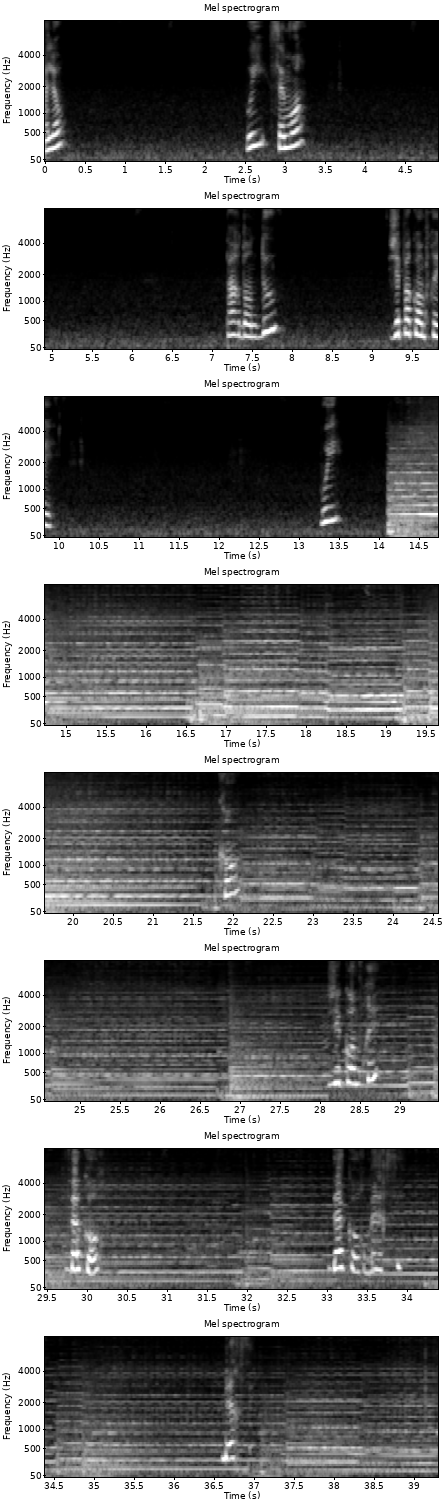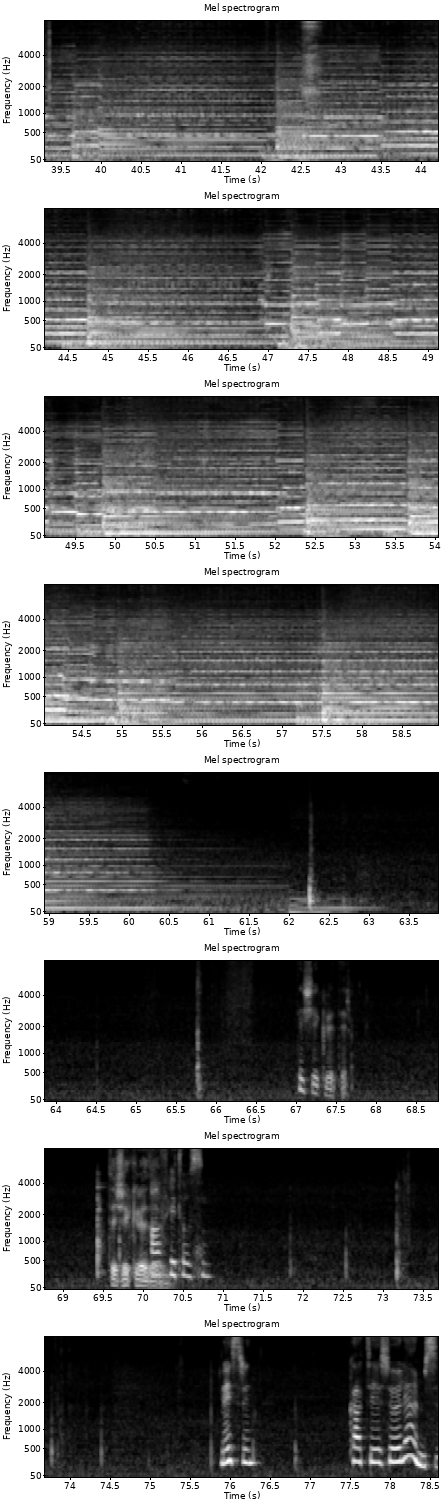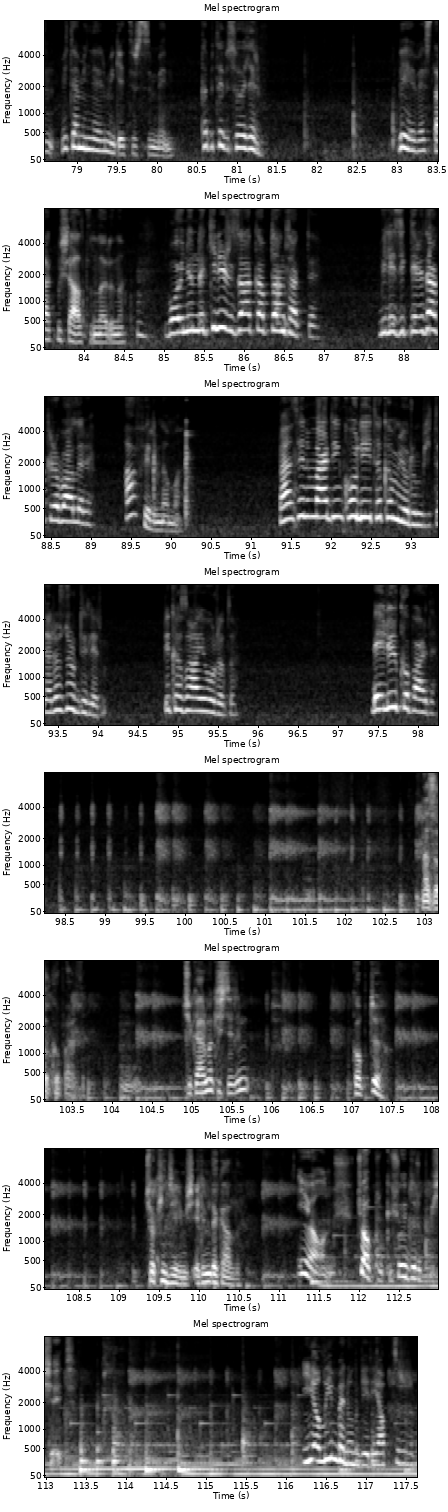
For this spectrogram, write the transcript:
Allô? Oui, c'est moi? Pardon, d'où? J'ai pas compris. Oui. J'ai compris D'accord. D'accord, merci. Merci. Teşekkür ederim. Teşekkür ederim. Afiyet olsun. Nesrin, Katya'ya söyler misin vitaminlerimi getirsin benim. Tabii tabii söylerim. Bir heves takmış altınlarını. Boynundakini Rıza Kaptan taktı. Bilezikleri de akrabaları. Aferin ama. Ben senin verdiğin kolyeyi takamıyorum Bihter. Özür dilerim. Bir kazaya uğradı. Behlül kopardı. Nasıl kopardı? Çıkarmak istedim. Koptu. Çok inceymiş, elimde kaldı. İyi olmuş. Çok rüküş, uyduruk bir şeydi. İyi alayım ben onu geri yaptırırım.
